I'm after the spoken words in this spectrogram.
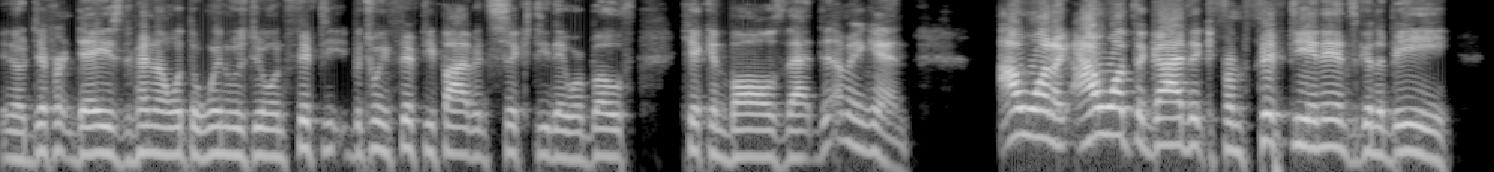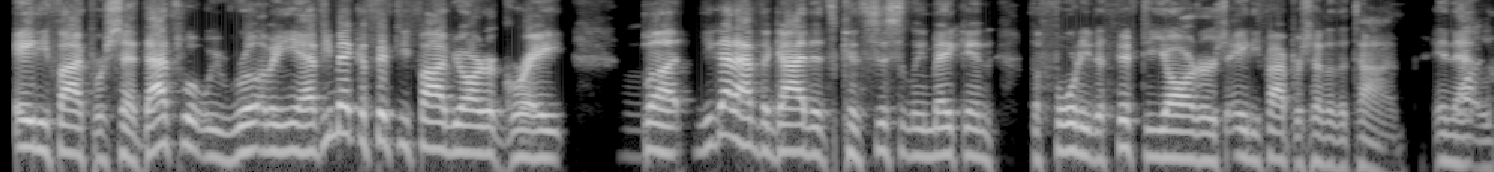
you know different days depending on what the wind was doing. 50 between 55 and 60 they were both kicking balls that i mean again i want to i want the guy that from 50 and in is going to be 85% that's what we really i mean yeah if you make a 55 yarder great mm-hmm. but you got to have the guy that's consistently making the 40 to 50 yarders 85% of the time in that well,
